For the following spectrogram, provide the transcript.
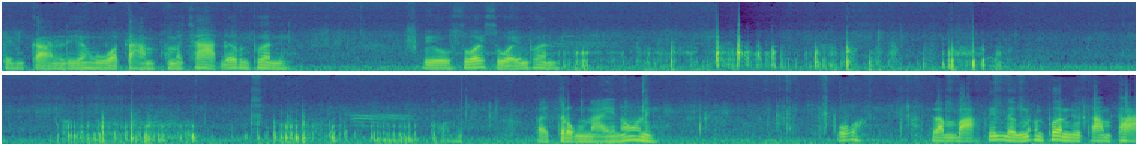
เป็นการเลี้ยงวัวตามธรรมชาติเด้อเพื่อนๆนี่ วิวสวยสวยๆเพื่อนไปตรงไหนเนาะนี่ โอ้ลำบากนิดหนึ่งนะเพื่อนอยู่ตามป่า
